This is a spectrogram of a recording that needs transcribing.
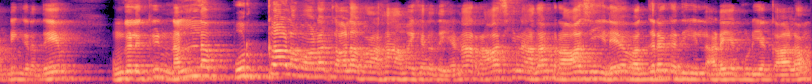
அப்படிங்கிறது உங்களுக்கு நல்ல பொற்காலமான காலமாக அமைகிறது. ஏன்னா ராசிநாதன் ராசியிலே வக்ரகதியில் அடையக்கூடிய காலம்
